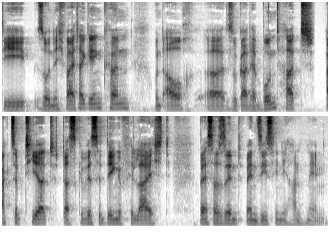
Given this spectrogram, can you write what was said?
die so nicht weitergehen können. Und auch äh, sogar der Bund hat akzeptiert, dass gewisse Dinge vielleicht besser sind, wenn sie es in die Hand nehmen.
